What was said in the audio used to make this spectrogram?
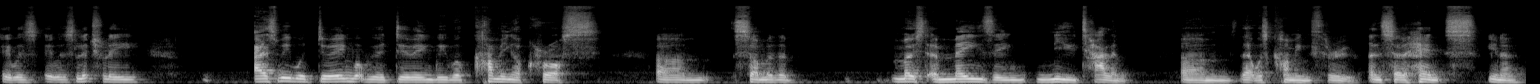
It was it was literally as we were doing what we were doing, we were coming across um, some of the most amazing new talent um, that was coming through, and so hence, you know,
